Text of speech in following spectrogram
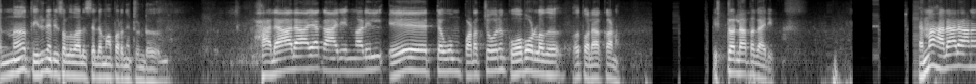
എന്ന് തിരുനബി സല്ലാ അലുവല്ലമ പറഞ്ഞിട്ടുണ്ട്. ഹലാലായ കാര്യങ്ങളിൽ ഏറ്റവും പടച്ചോനും കോപമുള്ളത് അത് തൊലാക്കാണ്. ഇഷ്ടമല്ലാത്ത കാര്യം. എന്നാൽ ഹലാലാണ്?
